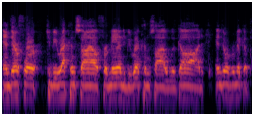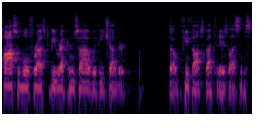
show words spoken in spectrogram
and therefore to be reconciled for man to be reconciled with God, and therefore make it possible for us to be reconciled with each other. So, a few thoughts about today's lessons.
